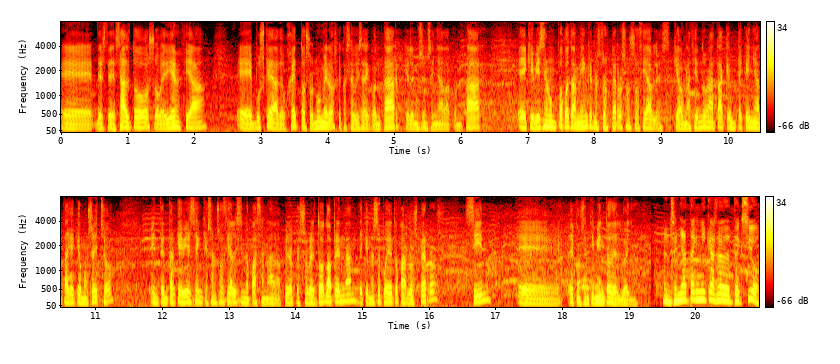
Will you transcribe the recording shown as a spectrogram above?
eh, desde saltos, obediencia, eh, búsqueda de objetos o números que sabéis que contar, que le hemos enseñado a contar, eh, que viesen un poco también que nuestros perros son sociables, que aun haciendo un ataque, un pequeño ataque que hemos hecho, intentar que viesen que son sociales y no pasa nada, pero que sobre todo aprendan de que no se puede tocar los perros sin eh, el consentimiento del dueño. Ensenyar tècniques de detecció,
